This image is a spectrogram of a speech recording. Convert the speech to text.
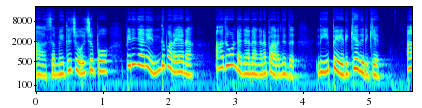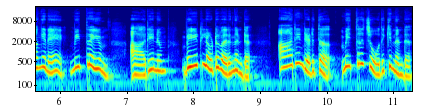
ആ സമയത്ത് ചോദിച്ചപ്പോ പിന്നെ ഞാൻ എന്ത് പറയാനാ? അതുകൊണ്ടാണ് ഞാൻ അങ്ങനെ പറഞ്ഞത്. നീ പേടിക്കാതിരിക്കെ. അങ്ങനെ മിത്രയും ആര്യനും വീട്ടിലോട്ട് വരുന്നുണ്ട്. ആര്യന്റെ അടുത്ത് മിത്ര ചോദിക്കുന്നുണ്ട്.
